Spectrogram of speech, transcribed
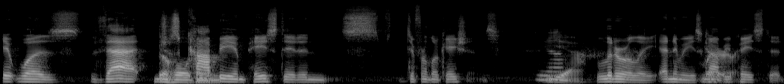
it was that The just whole copy and pasted in s- different locations. Yeah. Yeah. Literally, enemies copy pasted.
